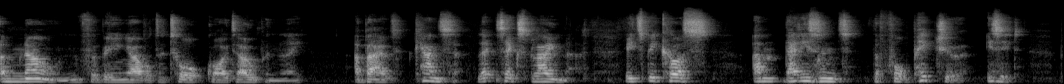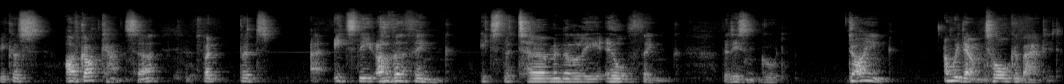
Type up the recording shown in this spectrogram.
am known for being able to talk quite openly about cancer. Let's explain that. It's because um, that isn't the full picture, is it? Because I've got cancer, but but uh, it's the other thing. It's the terminally ill thing that isn't good. Dying. And we don't talk about it.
